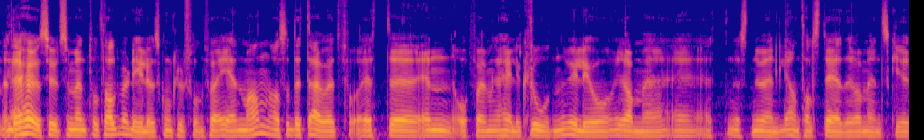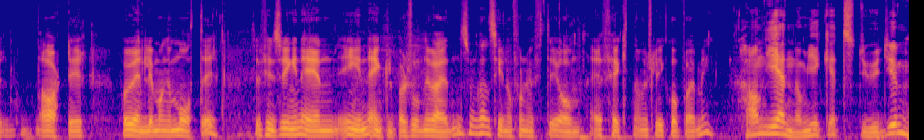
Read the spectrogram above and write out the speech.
men det høres ut som en totalt verdiløs konklusjon fra én mann. Altså, dette er jo et, et, eh, En oppvarming av hele kloden vil jo ramme et nesten uendelig antall steder og mennesker, arter, på uendelig mange måter. Så det finnes jo ingen, en, ingen enkeltperson i verden som kan si noe fornuftig om effekten av en slik oppvarming. Han gjennomgikk et studium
